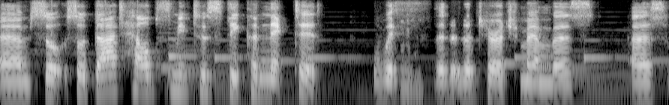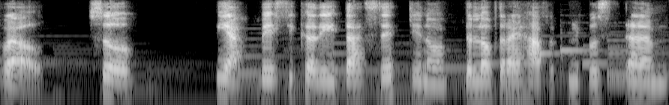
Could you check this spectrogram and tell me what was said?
Um, so so that helps me to stay connected with mm-hmm. the, the church members as well. So yeah, basically that's it. You know, the love that I have for people, um,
